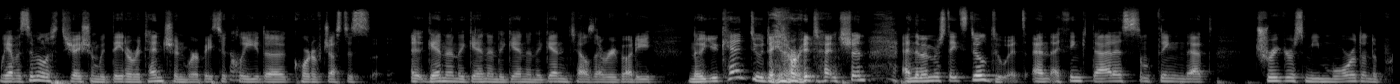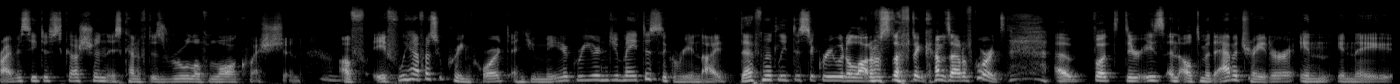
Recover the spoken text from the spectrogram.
We have a similar situation with data retention, where basically oh. the Court of Justice again and again and again and again tells everybody, no, you can't do data retention, and the member states still do it. And I think that is something that triggers me more than the privacy discussion is kind of this rule of law question mm. of if we have a supreme court and you may agree and you may disagree and i definitely disagree with a lot of stuff that comes out of courts uh, but there is an ultimate arbitrator in in a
